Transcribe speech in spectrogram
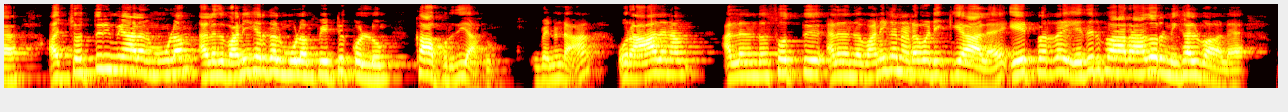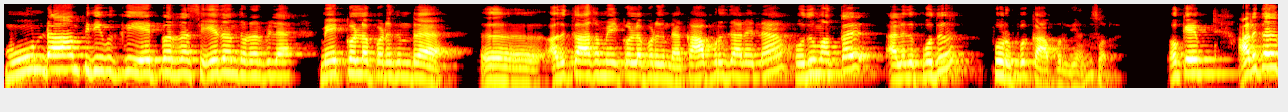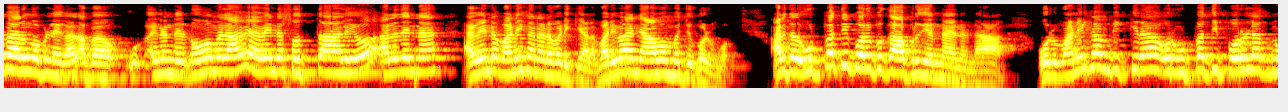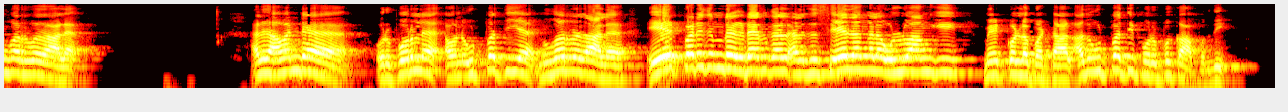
அச்சொத்துரிமையாளர் மூலம் அல்லது வணிகர்கள் மூலம் பெற்றுக்கொள்ளும் காப்புறுதி ஆகும் இப்ப என்னென்னா ஒரு ஆதனம் அல்லது அந்த சொத்து அல்லது அந்த வணிக நடவடிக்கையால் ஏற்படுற எதிர்பாராத ஒரு நிகழ்வால் மூன்றாம் பிரிவுக்கு ஏற்படுற சேதம் தொடர்பில் மேற்கொள்ளப்படுகின்ற அதுக்காக மேற்கொள்ளப்படுகின்ற காப்புறுதிதான் என்ன? பொதுமக்கள் அல்லது பொது பொறுப்பு காப்புறுதின்னு சொல்கிறேன் ஓகே? அடுத்தது பாருங்க பிள்ளைகள் அப்போ என்னென்ன நோமலாகவே நோமலாவே அவைண்ட சொத்தாலேயோ அல்லது என்ன? அவைண்ட வணிக நடவடிக்கையால் வடிவாக ஞாபகம் வச்சுக்கொள்ளுங்க அடுத்தது உற்பத்தி பொறுப்பு காப்புறுதி என்ன என்னென்னா ஒரு வணிகம் விற்கிற ஒரு உற்பத்தி பொருளை நுகர்வதால அல்லது அவன்ட ஒரு பொருளை அவன் உற்பத்தியை நுகர்றதால ஏற்படுகின்ற இடர்கள் அல்லது சேதங்களை உள்வாங்கி மேற்கொள்ளப்பட்டால் அது உற்பத்தி பொறுப்பு காப்புறுதி.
